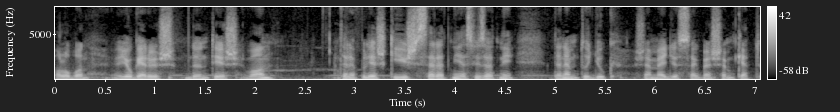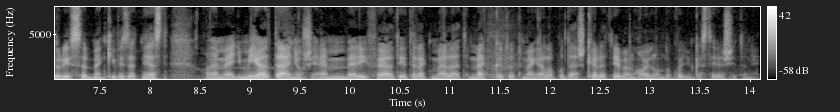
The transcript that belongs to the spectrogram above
valóban jogerős döntés van, a település ki is szeretné ezt fizetni, de nem tudjuk sem egy összegben, sem kettő részletben kifizetni ezt, hanem egy méltányos emberi feltételek mellett megkötött megállapodás keretében hajlandók vagyunk ezt teljesíteni.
